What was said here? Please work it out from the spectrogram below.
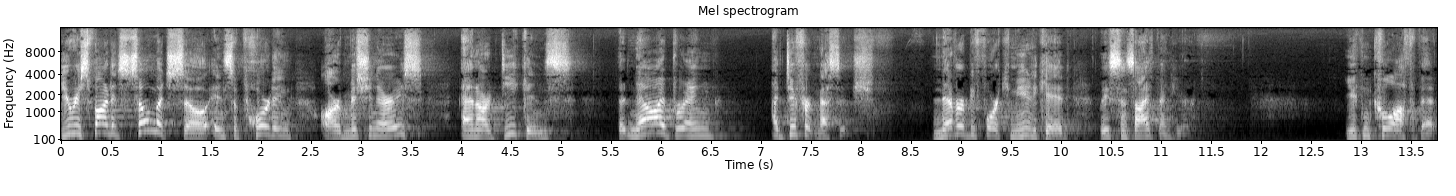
You responded so much so in supporting our missionaries and our deacons that now I bring a different message, never before communicated, at least since I've been here. You can cool off a bit.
